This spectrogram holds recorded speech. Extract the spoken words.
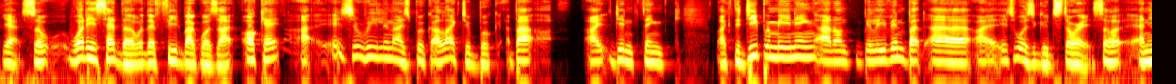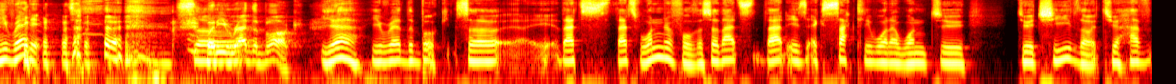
Yeah. So what he said though, the feedback was like, okay, I, it's a really nice book. I like your book, but I didn't think like the deeper meaning I don't believe in, but uh, I, it was a good story. So and he read it. so, but he read the book. Yeah, he read the book. So uh, that's that's wonderful. So that's that is exactly what I want to to achieve, though, to have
